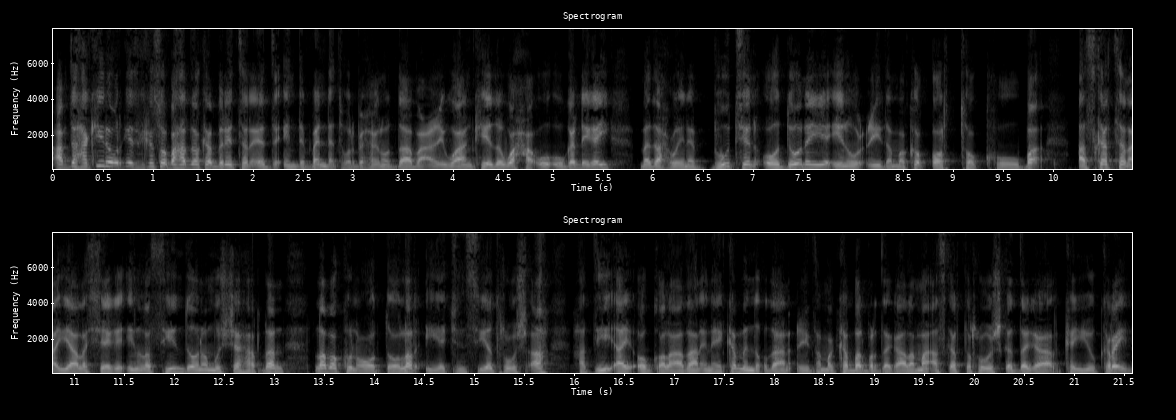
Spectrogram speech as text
cabdixakiino wargeyska ka soo baxa dalka britain ee the independent warbixinuu daabacay ciwaankeeda waxa uu uga dhigay madaxweyne putin oo doonaya inuu ciidamo ka qorto kuuba. Askartan ayaa la sheegay in la siin doono mushahar dhan laba kun oo dollar iyo jinsiyad ruush ah haddii ay ogolaadaan inay ka mid noqdaan ciidamo ka barbar dagaalama askarta ruushka dagaalka ukraine.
